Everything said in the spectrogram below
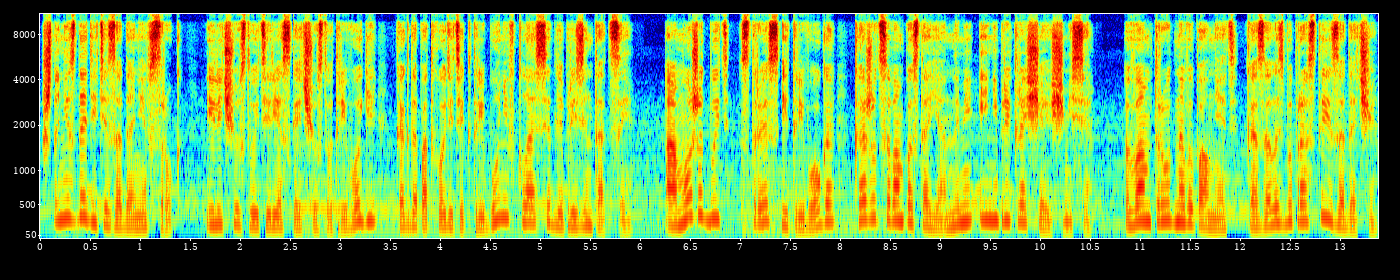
что не сдадите задание в срок, или чувствуете резкое чувство тревоги, когда подходите к трибуне в классе для презентации. А может быть, стресс и тревога кажутся вам постоянными и непрекращающимися. Вам трудно выполнять, казалось бы, простые задачи,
